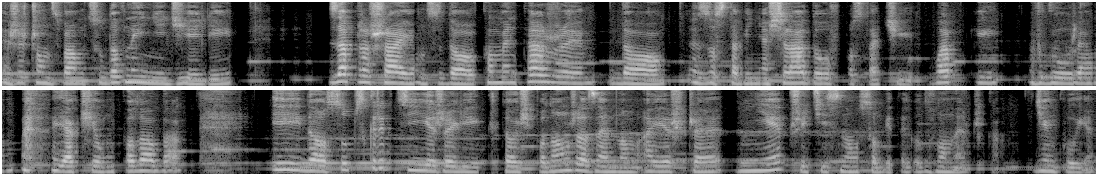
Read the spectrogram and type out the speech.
życząc Wam cudownej niedzieli. Zapraszając do komentarzy, do zostawienia śladów w postaci łapki w górę, jak się podoba, i do subskrypcji, jeżeli ktoś podąża ze mną, a jeszcze nie przycisnął sobie tego dzwoneczka. Dziękuję.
